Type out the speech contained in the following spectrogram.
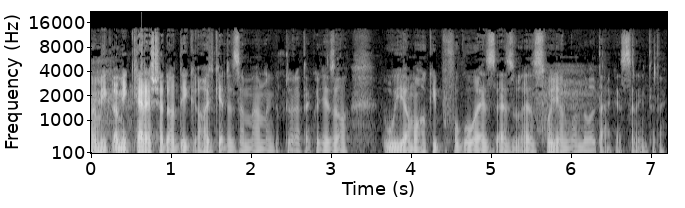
Amíg, amíg keresed addig, hagyd kérdezzem már meg tőletek, hogy ez a új Yamaha kipufogó, ez, ez, ez hogyan gondolták ezt szerintetek?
